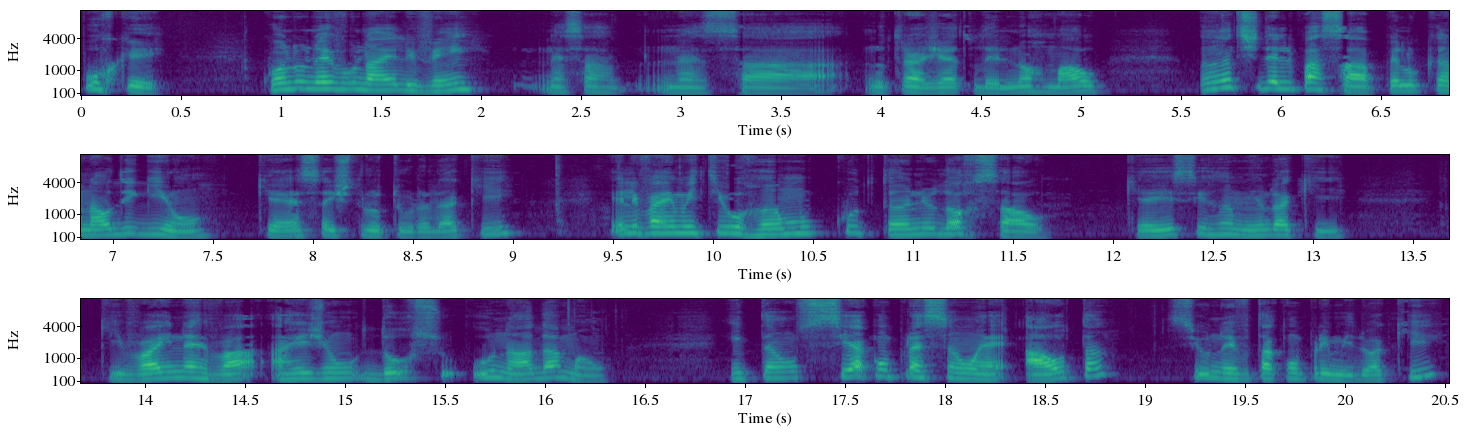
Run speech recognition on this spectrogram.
Por quê? Quando o nervo ulnar ele vem nessa, nessa, no trajeto dele normal, antes dele passar pelo canal de Guion, que é essa estrutura daqui, ele vai emitir o ramo cutâneo dorsal, que é esse raminho daqui, que vai inervar a região dorso-ulnar da mão. Então, se a compressão é alta, se o nervo está comprimido aqui,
